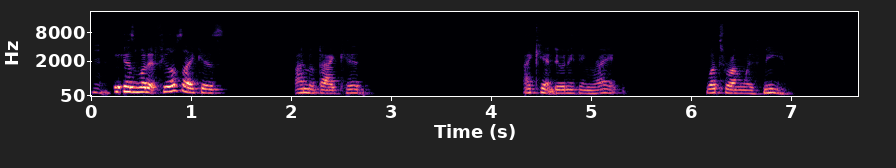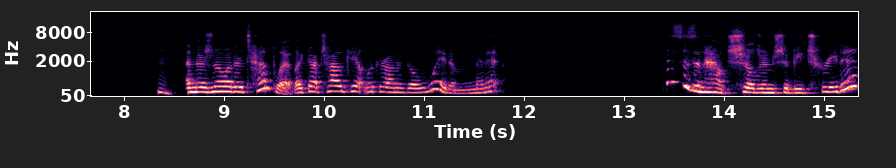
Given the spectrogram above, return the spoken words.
Hmm. Because what it feels like is I'm a bad kid. I can't do anything right. What's wrong with me? Hmm. And there's no other template. Like that child can't look around and go, wait a minute. This isn't how children should be treated.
